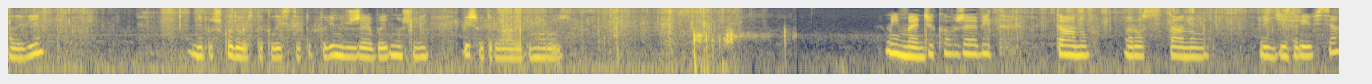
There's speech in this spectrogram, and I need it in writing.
але він не пошкодилось так листя. Тобто він вже видно, що він більш витривалий до морозу. Мій меджика вже відтанув, розтанув, відігрівся.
